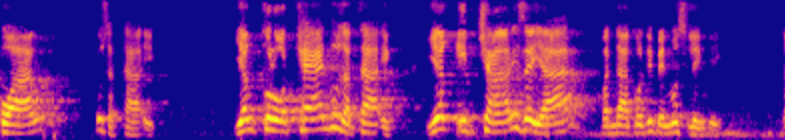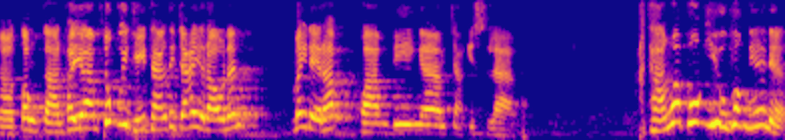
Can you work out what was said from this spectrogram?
ขวางผู้ศรัทธาอีก ยังโกรธแค้นผู้ศรัทธาอีก ยังอิจฉาริษยาบรรดาคนที่เป็นมุสลิมอีกต้องการพยายามทุกวิถีทางที่จะให้เรานั้น ไม่ได้รับความดีงามจากอิสลาม ถามว่าพวกยิวพวกนี้เนี่ย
